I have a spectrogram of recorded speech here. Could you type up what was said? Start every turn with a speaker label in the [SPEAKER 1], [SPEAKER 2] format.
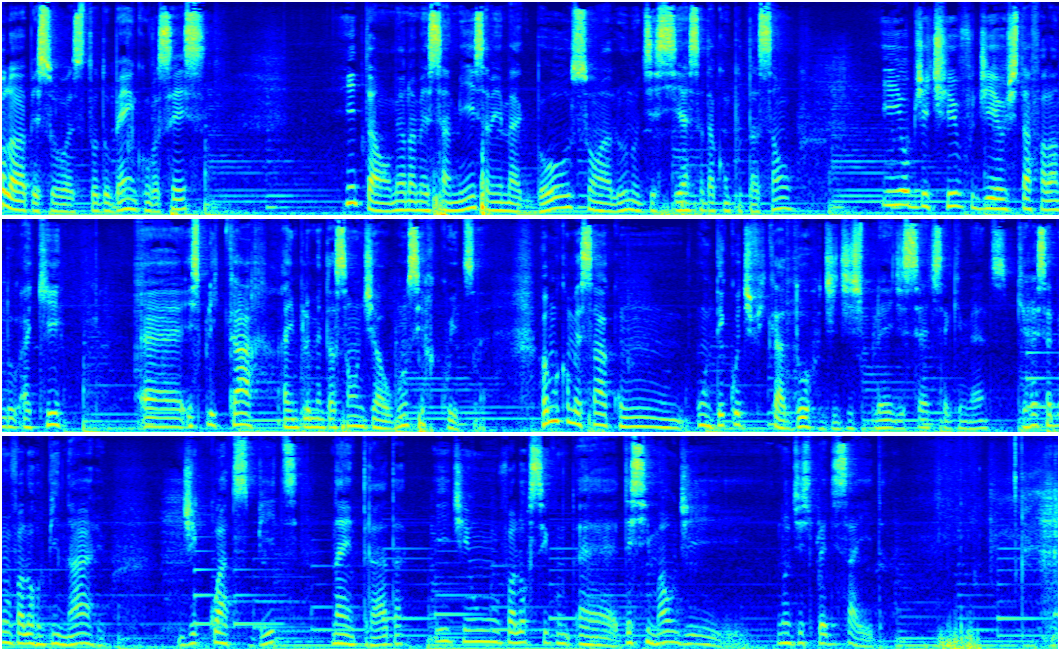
[SPEAKER 1] Olá pessoas, tudo bem com vocês? Então, meu nome é Sami, Sami Magbo, sou um aluno de Ciência da Computação e o objetivo de eu estar falando aqui é explicar a implementação de alguns circuitos. Né? Vamos começar com um decodificador de display de 7 segmentos que recebe um valor binário de 4 bits na entrada e de um valor é, decimal de, no display de saída.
